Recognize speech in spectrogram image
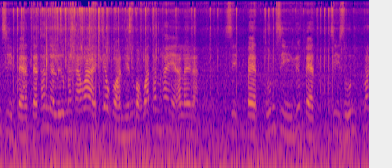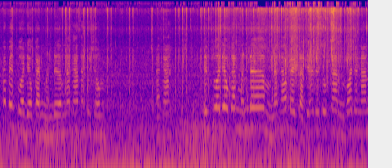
048 แต่ท่านอย่าลืมนะคะว่าเที่ยวก่อนเห็นบอกว่าท่านให้อะไรล่ะ804 หรือ 40 มันก็เป็นตัวเดียวกันเหมือนเดิมนะคะท่านผู้ชมนะคะ เป็นตัวเดียวกันเหมือนเดิมนะคะไปกับที่ทุกท่านเพราะฉะนั้น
